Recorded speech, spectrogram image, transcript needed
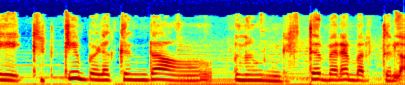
ಈ ಕಿಟಕಿ ಬೆಳಕಿಂದ ನಂಗೆ ನಿದ್ದೆ ಬೇರೆ ಬರ್ತಿಲ್ಲ.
